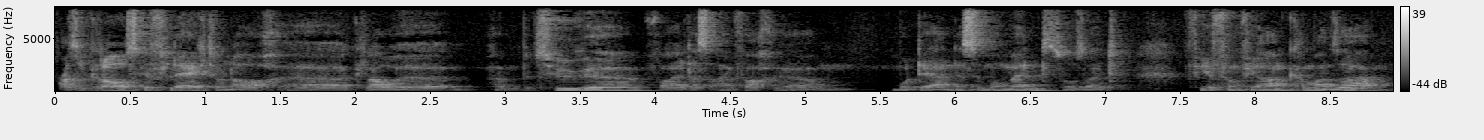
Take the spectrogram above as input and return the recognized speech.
also graues Geflecht und auch äh, graue äh, Bezüge, weil das einfach ähm, modern ist im Moment, so seit vier, fünf Jahren kann man sagen.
